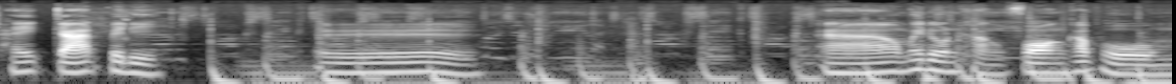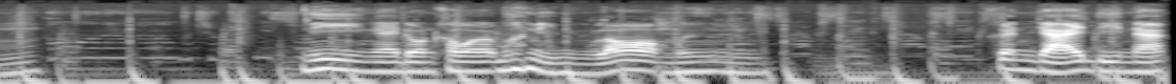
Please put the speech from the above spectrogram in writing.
ใช้การ์ดไปดิเอออ้าว ไม่โดนขังฟองครับผม นี่ไงโดนขโมยบนอีกหนึ่งรอบมึง เคลื่อนย้ายดีนัก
